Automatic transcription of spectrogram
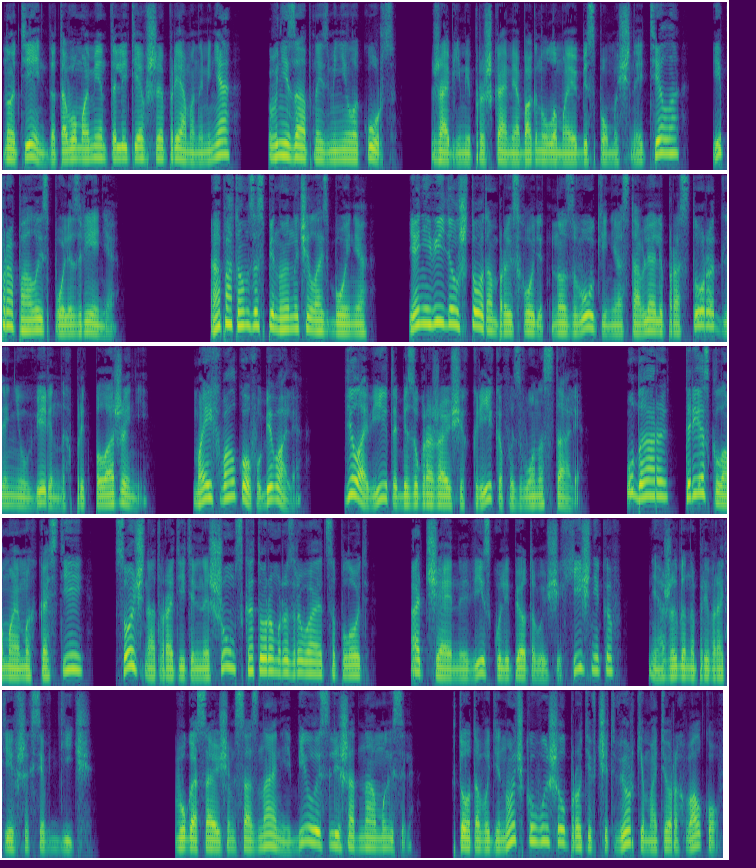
Но тень, до того момента летевшая прямо на меня, внезапно изменила курс, жабьими прыжками обогнула мое беспомощное тело и пропала из поля зрения. А потом за спиной началась бойня, я не видел, что там происходит, но звуки не оставляли простора для неуверенных предположений. Моих волков убивали. Деловито, без угрожающих криков и звона стали. Удары, треск ломаемых костей, сочно-отвратительный шум, с которым разрывается плоть, отчаянный визг улепетывающих хищников, неожиданно превратившихся в дичь. В угасающем сознании билась лишь одна мысль кто-то в одиночку вышел против четверки матерых волков.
